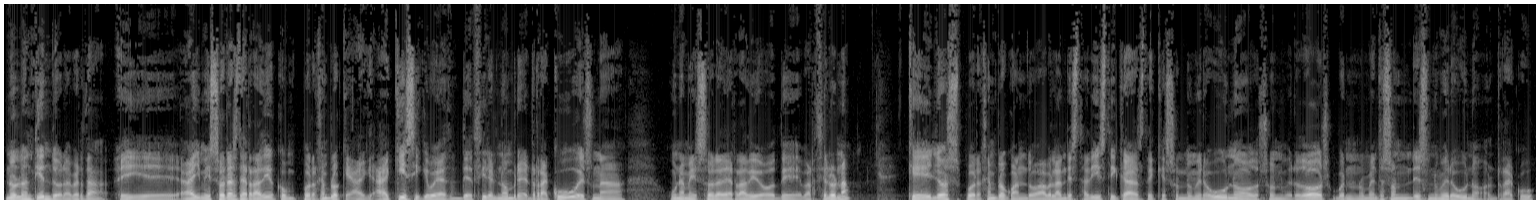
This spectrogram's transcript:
no lo entiendo, la verdad. Eh, hay emisoras de radio, como, por ejemplo, que aquí sí que voy a decir el nombre, RACU es una, una emisora de radio de Barcelona, que ellos, por ejemplo, cuando hablan de estadísticas, de que son número uno, son número dos, bueno, normalmente son, es número uno RACU,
